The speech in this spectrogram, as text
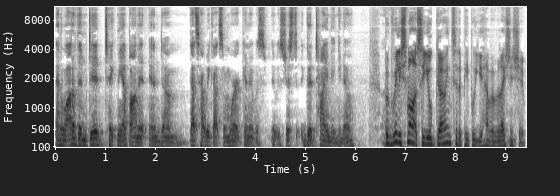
and a lot of them did take me up on it and um, that's how we got some work and it was it was just good timing, you know. But really smart. So you're going to the people you have a relationship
